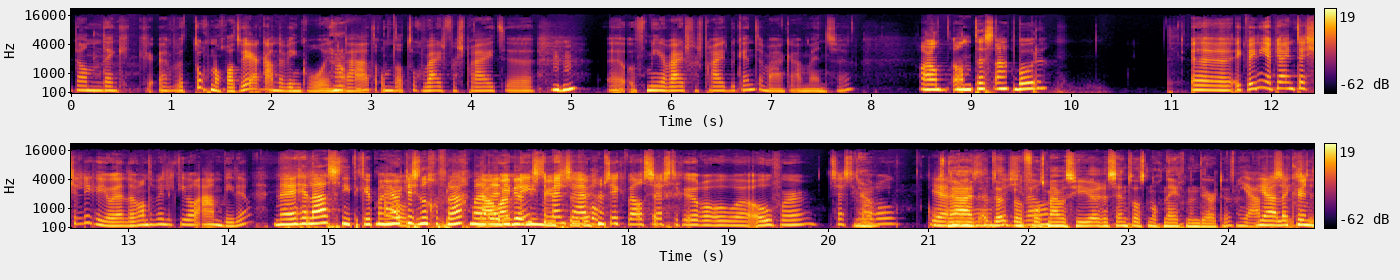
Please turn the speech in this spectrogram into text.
dan denk ik, hebben we toch nog wat werk aan de winkel inderdaad, om dat toch wijdverspreid eh, of meer wijdverspreid bekend te maken aan mensen. Al, een test aangeboden? Eh, ik weet niet, heb jij een testje liggen, Joelle? Want dan wil ik die wel aanbieden. Nee, helaas niet. Ik heb mijn Oh. hart is nog gevraagd, maar, nou, maar de meeste meer mensen hebben op zich wel 60 euro eh, over. 60 Ja. euro? kost Ja. een, Ja, d- een d- testje volgens mij was hier recent was het nog 39. Ja, Ja, lekker in de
